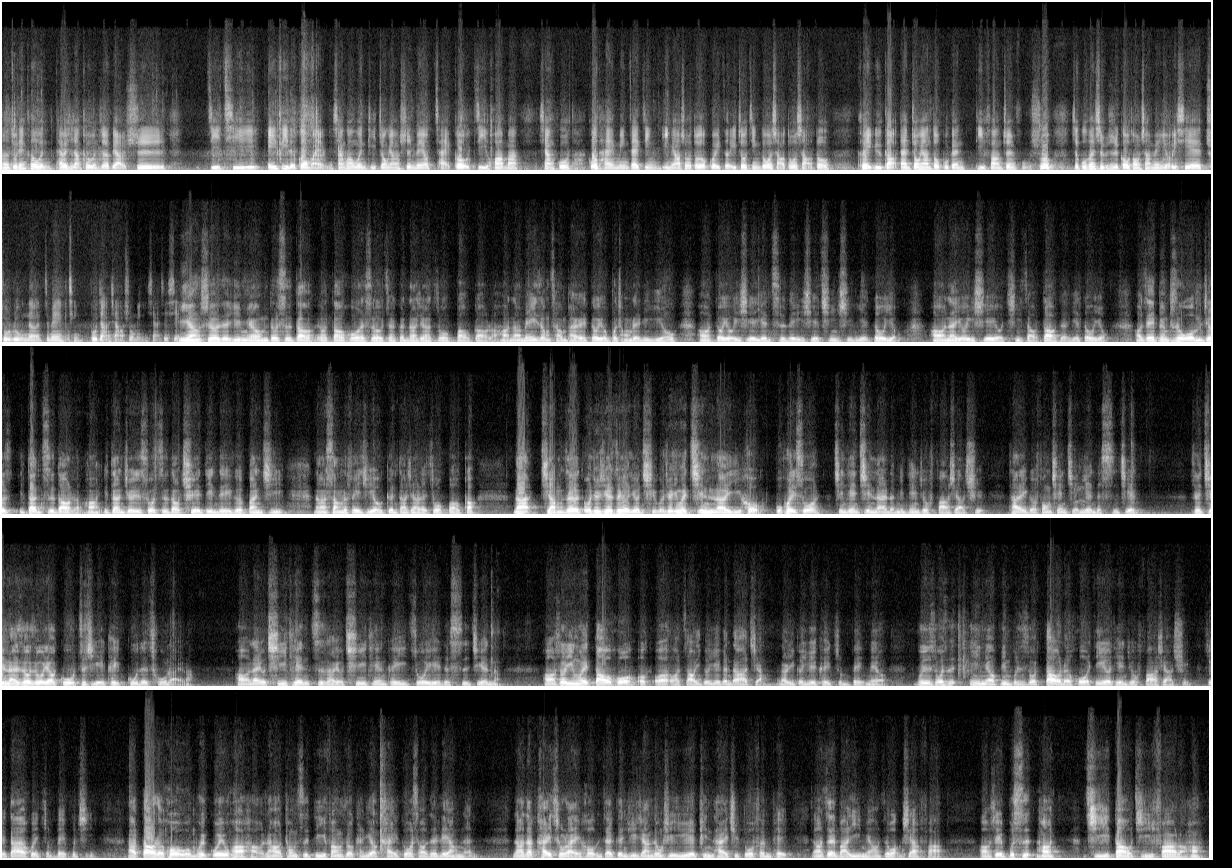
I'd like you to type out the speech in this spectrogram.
嗯，昨天柯文台北市长柯文哲表示，及其 A B 的购买相关问题，中央是没有采购计划吗？像郭郭台铭在进疫苗的时候都有规则，一周进多少多少都。可以预告，但中央都不跟地方政府说，这部分是不是沟通上面有一些出入呢？这边请部长想要说明一下，谢谢。一样，所有的疫苗我们都是到要到货的时候再跟大家做报告了哈。那每一种厂牌都有不同的理由，哦，都有一些延迟的一些情形也都有，好，那有一些有提早到的也都有，好，这些并不是我们就一旦知道了哈，一旦就是说知道确定的一个班机。那上了飞机有跟大家来做报告，那讲着我就觉得这个就很奇怪，就因为进来以后不会说今天进来了，明天就发下去，它有一个封签检验的时间，所以进来之后如果要估自己也可以估得出来了，好，那有七天至少有七天可以作业的时间了，好，所以因为到货，我我我早一个月跟大家讲，那一个月可以准备没有？不是说是疫苗，并不是说到了货第二天就发下去，所以大家会准备不及。那到了货，我们会规划好，然后通知地方说肯定要开多少的量能，然后它开出来以后，我们再根据这样东西预约平台去做分配，然后再把疫苗再往下发。好，所以不是哈即到即发了哈。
